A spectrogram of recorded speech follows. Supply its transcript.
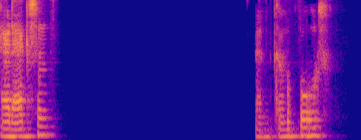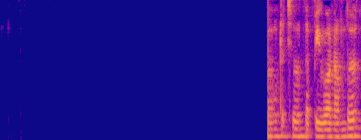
Add action and compose. I'm going to choose the PO number.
